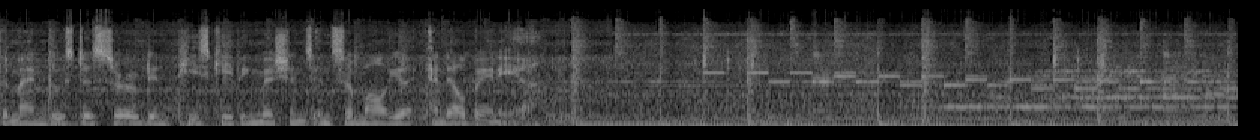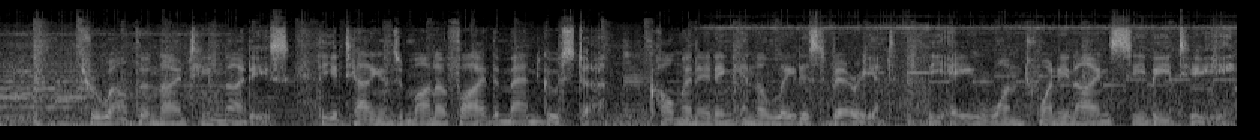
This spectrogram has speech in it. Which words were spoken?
the Mangusta served in peacekeeping missions in Somalia and Albania. Throughout the 1990s, the Italians modified the Mangusta, culminating in the latest variant, the A129 CBT.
